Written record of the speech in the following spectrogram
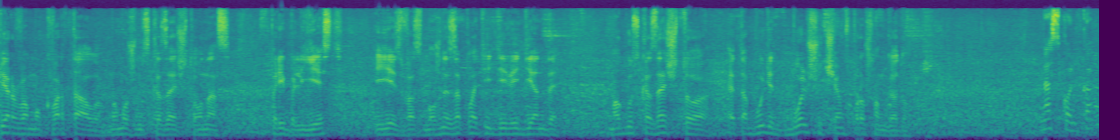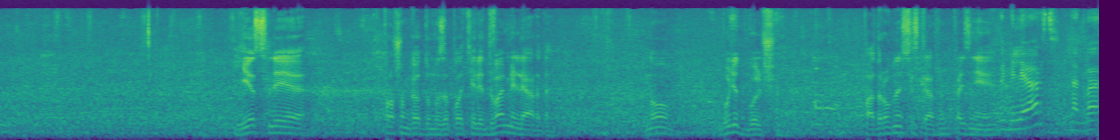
первому кварталу мы можем сказать, что у нас прибыль есть и есть возможность заплатить дивиденды. Могу сказать, что это будет больше, чем в прошлом году. Насколько? Если прошлом году мы заплатили 2 миллиарда, ну, будет больше. Подробности скажем позднее. На миллиард? На два?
